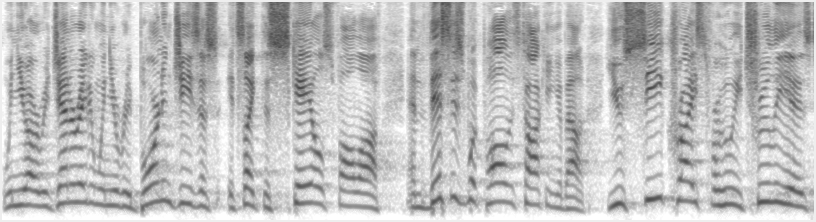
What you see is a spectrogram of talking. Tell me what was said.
when you are regenerated, when you're reborn in Jesus, it's like the scales fall off. And this is what Paul is talking about. You see Christ for who he truly is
